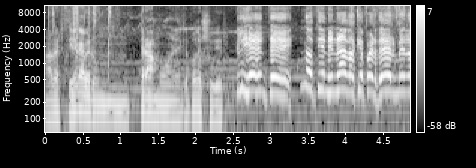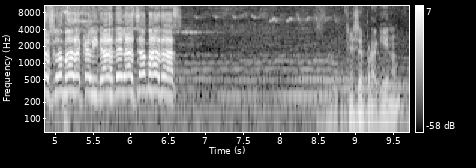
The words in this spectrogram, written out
A ver, tiene que haber un tramo en el que poder subir. ¡Cliente! No tiene nada que perder menos la mala calidad de las llamadas. Tiene que ser por aquí, ¿no?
